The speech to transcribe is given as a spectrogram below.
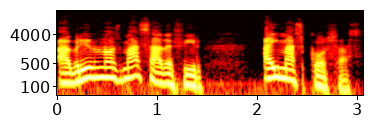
abrirnos más a decir, hay más cosas.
